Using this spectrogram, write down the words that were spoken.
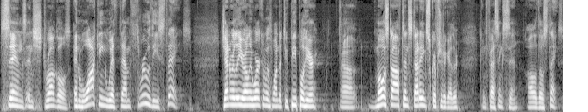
sins and struggles and walking with them through these things. Generally, you're only working with one to two people here. Uh, most often, studying scripture together, confessing sin, all of those things.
